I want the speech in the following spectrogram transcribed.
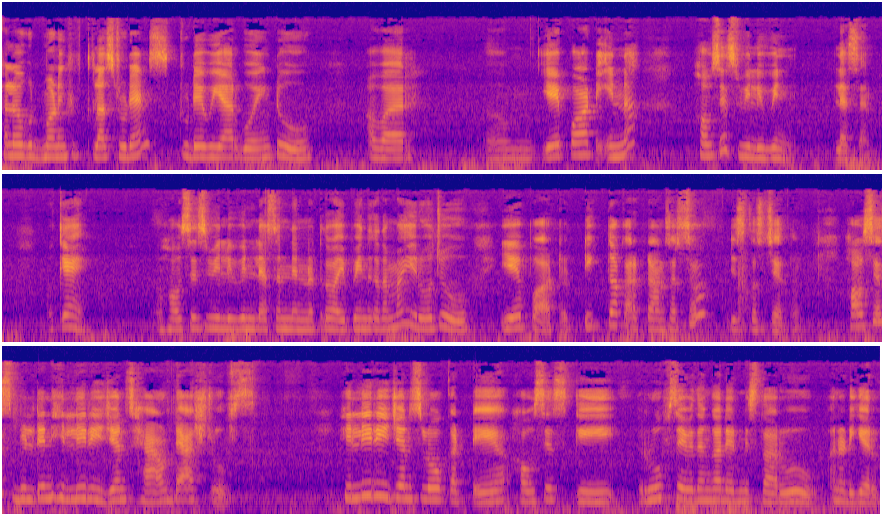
Hello, good morning, fifth class students. Today we are going to our um, A part in houses we live in lesson. Okay houses we live in lesson నిన్నటితో అయిపోయింది కదమ్మా. ఈరోజు A part tick the correct answers discuss చేద్దాం. Houses built in hilly regions have dash roofs hilly రీజియన్స్లో కట్టే హౌసెస్కి రూఫ్స్ ఏ విధంగా నిర్మిస్తారు అని అడిగారు.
